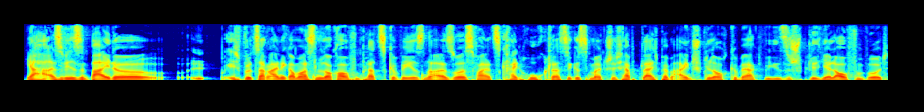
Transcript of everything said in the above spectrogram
ja, also wir sind beide ich würde sagen, einigermaßen locker auf dem Platz gewesen. Also es war jetzt kein hochklassiges Match. Ich habe gleich beim Einspielen auch gemerkt, wie dieses Spiel hier laufen wird.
